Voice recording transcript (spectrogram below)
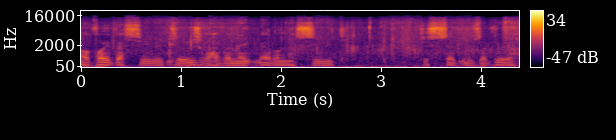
I avoid this seaweed because I usually have a nightmare on this seaweed. Just signals everywhere.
